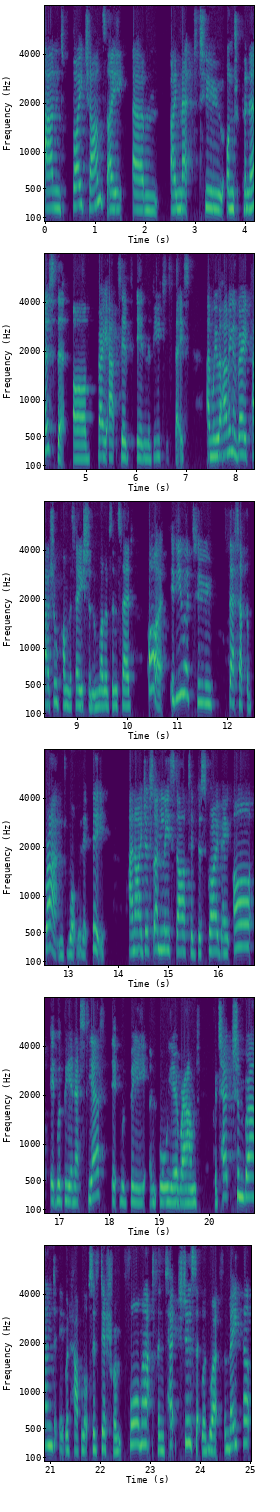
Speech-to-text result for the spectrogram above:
and by chance, I um, I met two entrepreneurs that are very active in the beauty space, and we were having a very casual conversation. And one of them said, "Oh, if you were to set up a brand, what would it be?" And I just suddenly started describing, oh, it would be an SPF, it would be an all year round protection brand. It would have lots of different formats and textures that would work for makeup.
